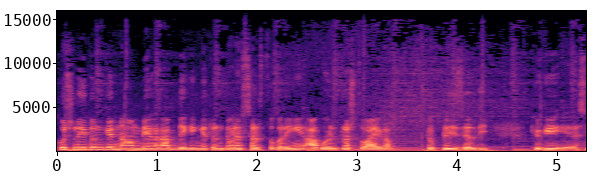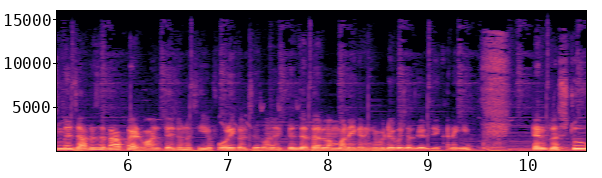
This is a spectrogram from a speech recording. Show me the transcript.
कुछ नहीं तो उनके नाम भी अगर आप देखेंगे तो उनके बारे में सर्च तो करेंगे। आपको इंटरेस्ट तो आएगा तो प्लीज़ जल्दी, क्योंकि इसमें ज़्यादा से ज़्यादा आपका एडवांटेज होना चाहिए। फोरिकल्चर को देखते ज़्यादा लंबा नहीं करेंगे वीडियो को जल्दी जल्दी करेंगे। टेन प्लस टू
